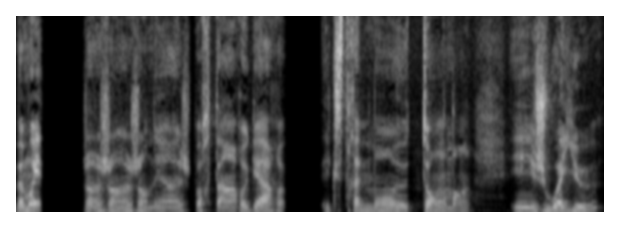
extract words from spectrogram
ben Moi, j'en ai un, je porte un regard extrêmement euh, tendre et joyeux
